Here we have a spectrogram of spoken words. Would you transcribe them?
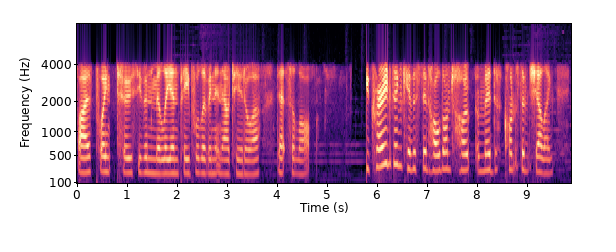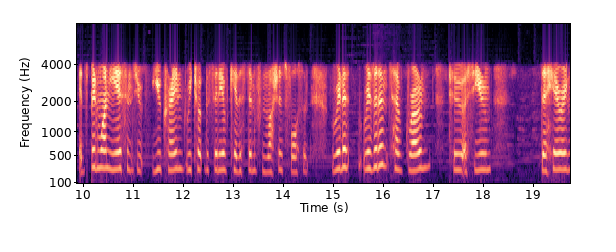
5.27 million people living in Aotearoa. That's a lot. Ukraine and Kherson hold on to hope amid constant shelling. It's been one year since U- Ukraine retook the city of Kherson from Russia's forces. Re- residents have grown to assume the hearing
